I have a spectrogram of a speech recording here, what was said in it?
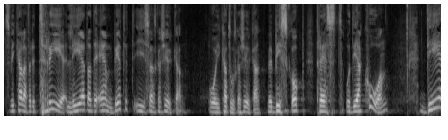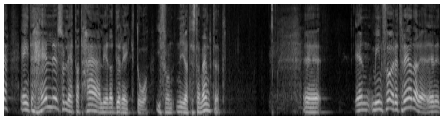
som vi kallar för det treledade ämbetet i Svenska kyrkan och i katolska kyrkan med biskop, präst och diakon. Det är inte heller så lätt att härleda direkt då ifrån Nya Testamentet. Eh, en, min företrädare,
